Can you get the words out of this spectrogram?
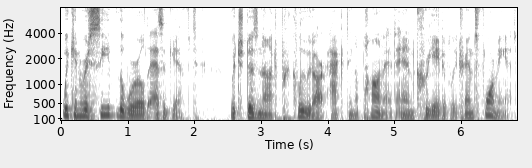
We can receive the world as a gift, which does not preclude our acting upon it and creatively transforming it.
